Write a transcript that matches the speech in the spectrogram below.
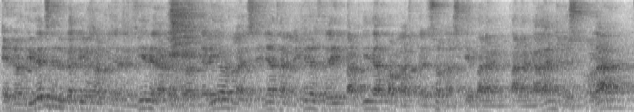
En los niveles educativos a los que se refiere el artículo anterior, la enseñanza religiosa será impartida por las personas que para, cada año escolar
